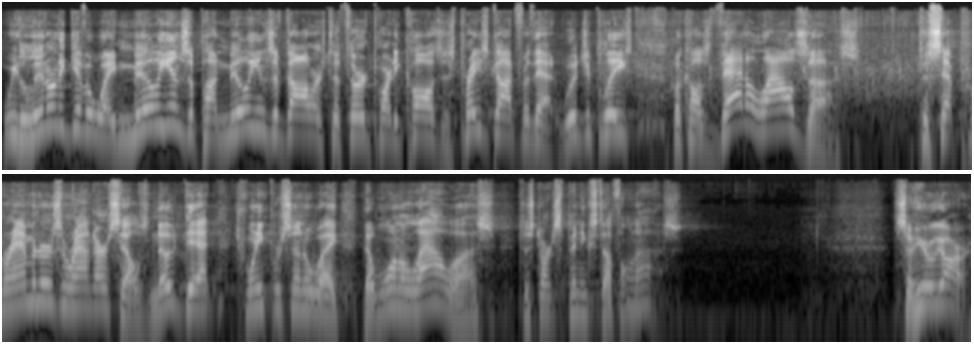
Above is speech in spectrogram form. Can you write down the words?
We literally give away millions upon millions of dollars to third party causes. Praise God for that, would you please? Because that allows us to set parameters around ourselves, no debt, 20% away, that won't allow us to start spending stuff on us. So here we are,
